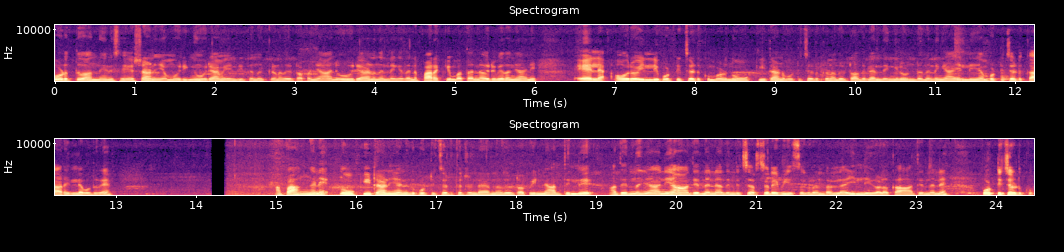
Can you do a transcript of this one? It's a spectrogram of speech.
കൊടുത്ത് വന്നതിന് ശേഷമാണ് ഞാൻ മുരിങ്ങി ഊരാൻ വേണ്ടിയിട്ട് നിൽക്കുന്നത് കേട്ടോ അപ്പോൾ ഞാൻ ഊരുകയാണെന്നുണ്ടെങ്കിൽ തന്നെ പറയ്ക്കുമ്പോൾ തന്നെ ഒരുവിധം ഞാൻ ഇല ഓരോ എല്ലി പൊട്ടിച്ചെടുക്കുമ്പോഴും നോക്കിയിട്ടാണ് പൊട്ടിച്ചെടുക്കുന്നത് കേട്ടോ അതിലെന്തെങ്കിലും ഉണ്ടെന്നുണ്ടെങ്കിൽ ആ എല്ലി ഞാൻ പൊട്ടിച്ചെടുക്കാറില്ല പൊതുവേ. അപ്പം അങ്ങനെ നോക്കിയിട്ടാണ് ഞാനിത് പൊട്ടിച്ചെടുത്തിട്ടുണ്ടായിരുന്നത് കേട്ടോ. പിന്നെ അതിൽ അതിൽ നിന്ന് ഞാൻ ആദ്യം തന്നെ അതിന്റെ ചെറിയ ചെറിയ പീസുകളുണ്ടല്ലോ ഇല്ലികളൊക്കെ ആദ്യം തന്നെ പൊട്ടിച്ചെടുക്കും.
